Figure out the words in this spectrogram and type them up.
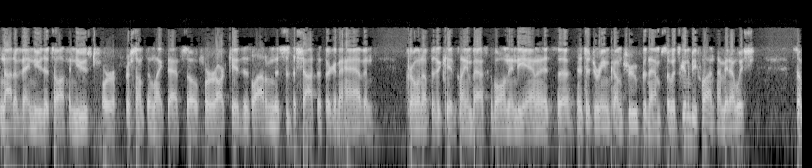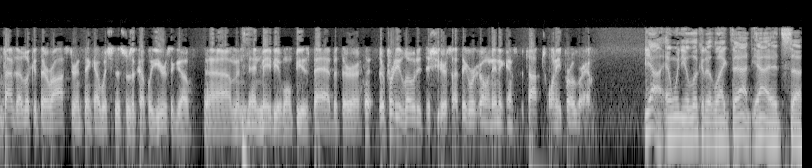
not a venue that's often used for, for something like that. So for our kids, a lot of them, this is the shot that they're going to have. And growing up as a kid playing basketball in Indiana, it's a, it's a dream come true for them. So it's going to be fun. I mean, I wish sometimes I look at their roster and think I wish this was a couple years ago, um, and, and maybe it won't be as bad. But they're they're pretty loaded this year, so I think we're going in against the top 20 program. Yeah, and when you look at it like that, yeah, it's uh,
